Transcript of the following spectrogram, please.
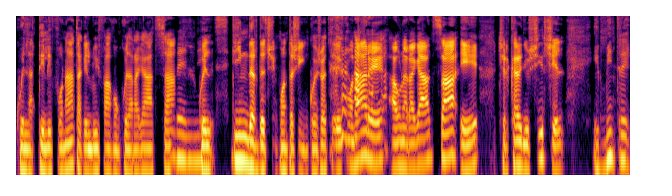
quella telefonata che lui fa con quella ragazza, quel Bellissima. Tinder del 55, cioè telefonare a una ragazza e cercare di uscirci e, e mentre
